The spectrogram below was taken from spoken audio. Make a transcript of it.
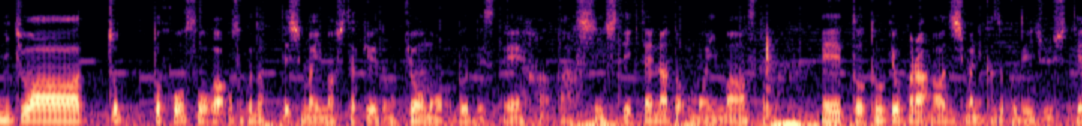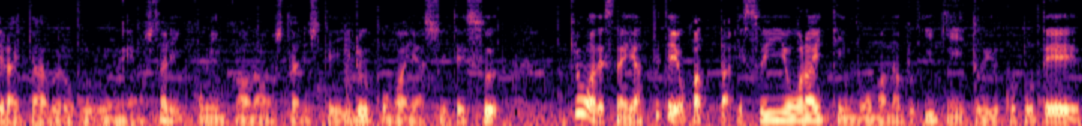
んにちは。ちょっと放送が遅くなってしまいましたけれども、今日の分ですね、発信していきたいなと思います。えっ、ー、と、東京から淡路島に家族で移住して、ライターブログ運営をしたり、古民家を直したりしている小林です。今日はですね、やっててよかった SEO ライティングを学ぶ意義ということで、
